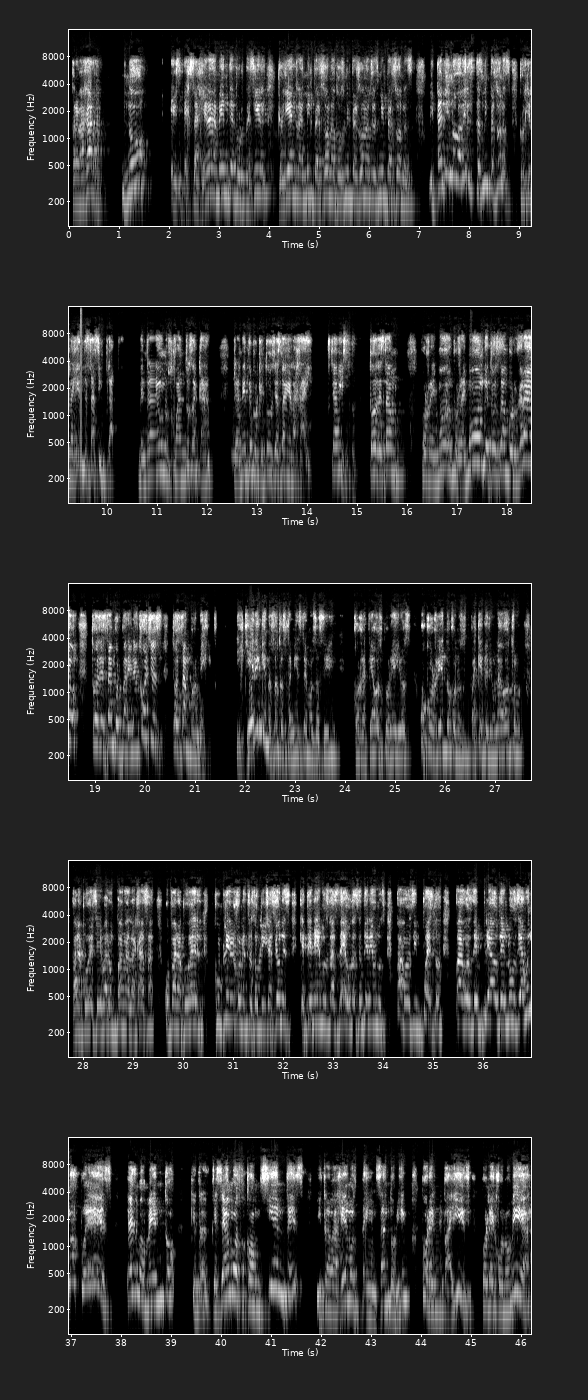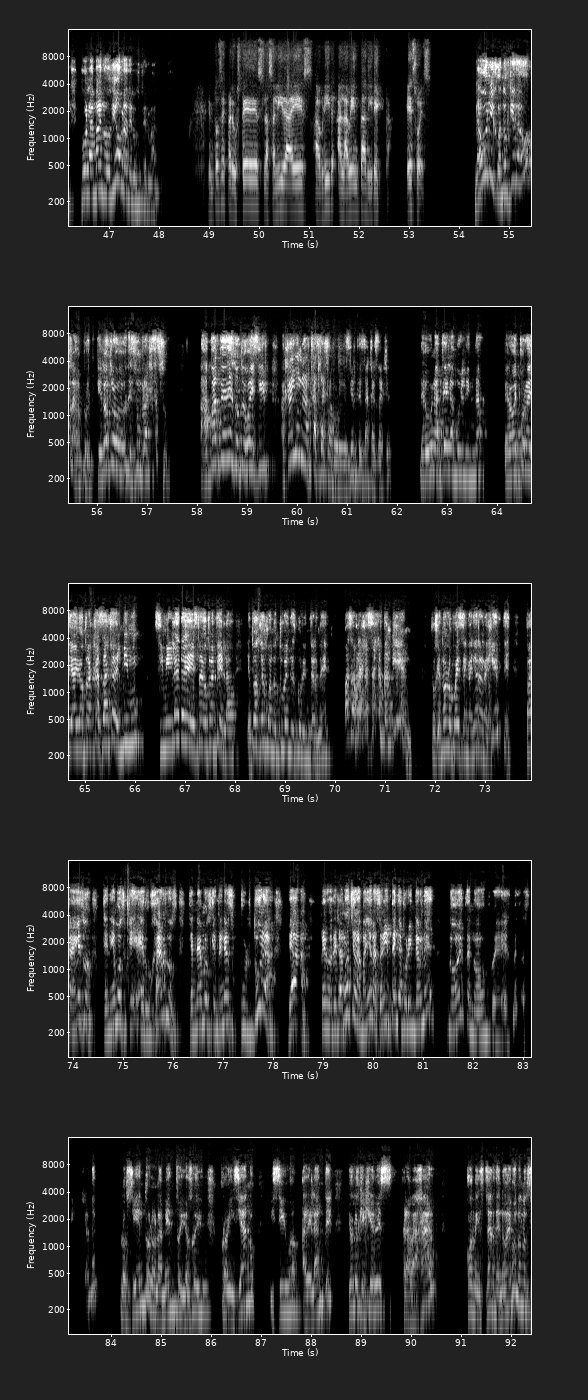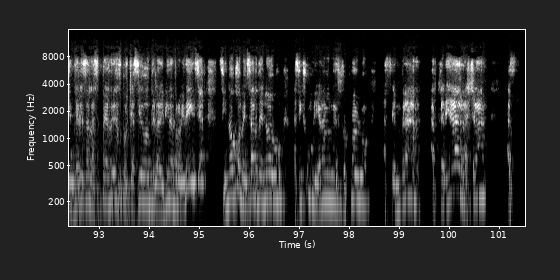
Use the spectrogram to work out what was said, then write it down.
trabajar, no exageradamente por decir que hoy entran mil personas, dos mil personas, tres mil personas. Y también no va a haber esas mil personas porque la gente está sin plata. Vendrán unos cuantos acá, realmente porque todos ya están en la JAI. Usted ha visto, todos están por Raymond, por Raimonde, todos están por Grau, todos están por Parinacoches, todos están por México. Y quieren que nosotros también estemos así, correteados por ellos o corriendo con los paquetes de un lado a otro para poder llevar un pan a la casa o para poder cumplir con nuestras obligaciones que tenemos, las deudas que tenemos, pagos de impuestos, pagos de empleados de luz, de agua. No, pues es momento que, que seamos conscientes y trabajemos pensando bien por el país, por la economía, por la mano de obra de los peruanos. Entonces, para ustedes, la salida es abrir a la venta directa. Eso es. La única, no queda otra, porque el otro es un fracaso. Aparte de eso, te voy a decir, acá hay una casaca, por decirte esta casaca, de una tela muy linda, pero hoy por allá hay otra casaca del mismo, similar a esta otra tela. Entonces, cuando tú vendes por internet, vas a casaca también, porque no lo puedes engañar a la gente. Para eso tenemos que educarnos, tenemos que tener cultura, ya, pero de la noche a la mañana salir tela por internet, no, este no, pues no es así, realmente. Lo siento, lo lamento, yo soy provinciano y sigo adelante. Yo lo que quiero es trabajar, comenzar de nuevo, no nos interesan las pérdidas porque ha sido de la divina providencia, sino comenzar de nuevo, así como llegaron a nuestro pueblo a sembrar, a crear allá,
